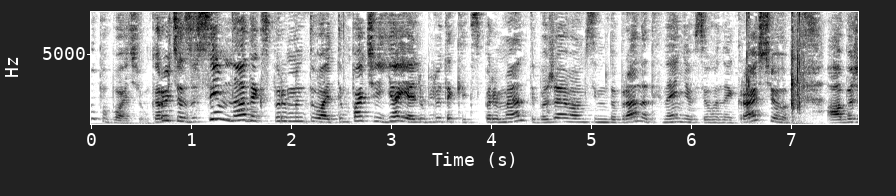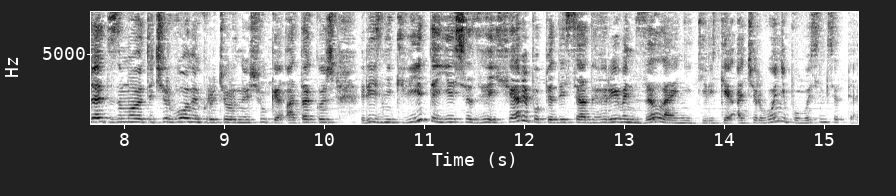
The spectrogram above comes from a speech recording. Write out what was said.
Ну, побачимо. Коротше, з усім треба експериментувати. Тим паче я, я люблю такі експерименти. Бажаю вам всім добра, натхнення, всього найкращого. А бажаєте замовити червону ікру чорної щуки, а також різні квіти. Є ще з гейхери по 50 гривень, зелені тільки, а червоні по 85.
